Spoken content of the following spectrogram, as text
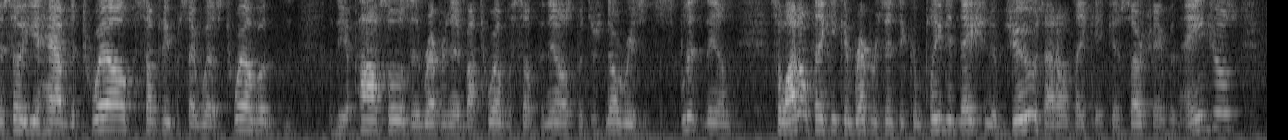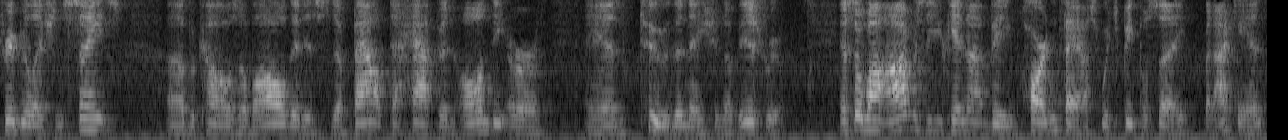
And so you have the 12. Some people say, well, it's 12 of the apostles and represented by 12 of something else, but there's no reason to split them. So I don't think it can represent the completed nation of Jews. I don't think it can associate with angels, tribulation saints, uh, because of all that is about to happen on the earth and to the nation of Israel. And so, while obviously you cannot be hard and fast, which people say, but I can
